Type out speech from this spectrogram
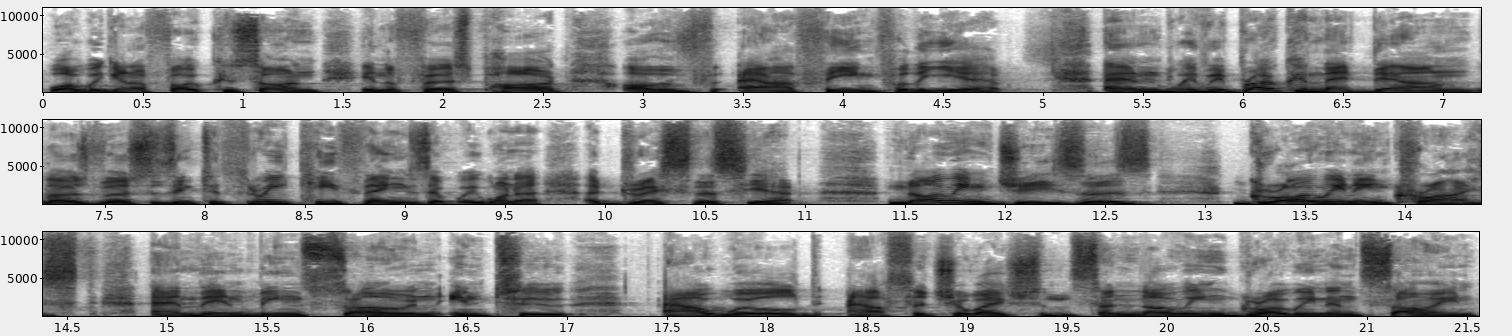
what we're going to focus on in the first part of our theme for the year. And we've broken that down, those verses, into three key things that we want to address this year. Knowing Jesus, growing in Christ, and then being sown into our world, our situation. So knowing, growing and sowing.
